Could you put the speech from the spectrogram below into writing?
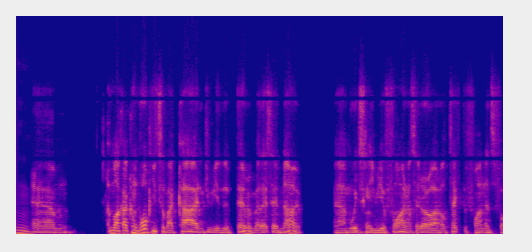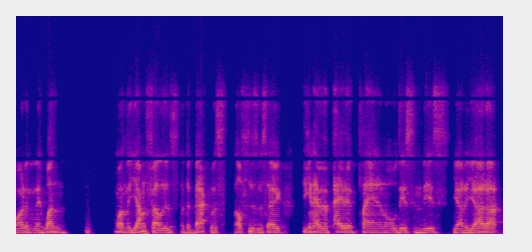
mm. Um, I'm like, I can walk you to my car and give you the permit, but they said no. Um, we're just going to give you a fine. I said, all right, I'll take the fine. That's fine. And then one, one of the young fellas at the back was officers were saying, you can have a payment plan and all this and this, yada yada.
